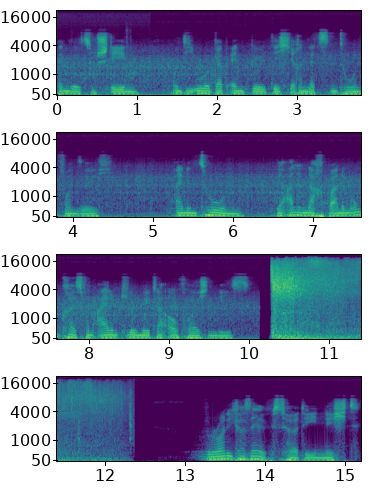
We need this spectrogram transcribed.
Pendel zum Stehen, und die Uhr gab endgültig ihren letzten Ton von sich. Einen Ton, der alle Nachbarn im Umkreis von einem Kilometer aufhorchen ließ. Veronica selbst hörte ihn nicht.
